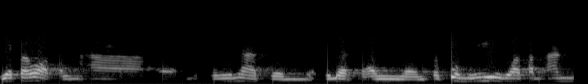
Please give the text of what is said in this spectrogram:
يتواصل مع مكونات الائتلاف الحكومي وطبعا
